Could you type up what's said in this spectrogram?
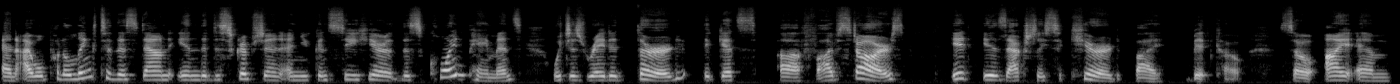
And I will put a link to this down in the description. And you can see here this CoinPayments, which is rated third. It gets uh, five stars. It is actually secured by BitGo. So I am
